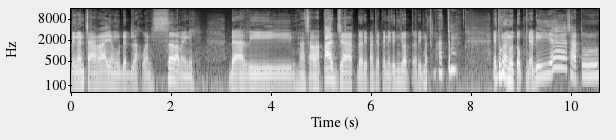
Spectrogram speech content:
dengan cara yang udah dilakukan selama ini dari masalah pajak dari pajak yang digenjot dari macam-macam itu nggak nutup. Jadi ya satu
